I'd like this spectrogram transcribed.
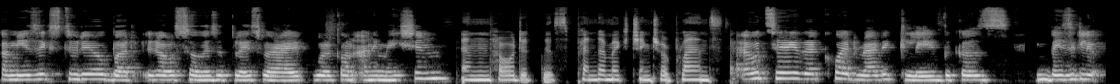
a music studio, but it also is a place where I work on animation. And how did this pandemic change your plans? I would say that quite radically because basically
